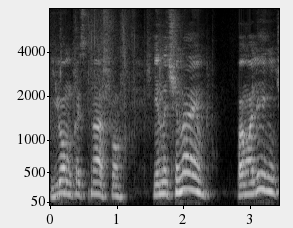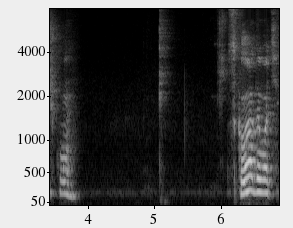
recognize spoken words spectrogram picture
емкость нашу и начинаем помаленечку складывать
